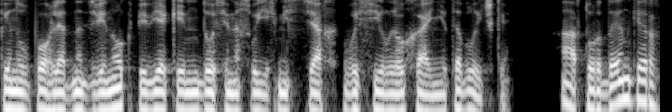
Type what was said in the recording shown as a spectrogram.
кинув погляд на дзвінок, під яким досі на своїх місцях висіли охайні таблички. Артур Денкер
